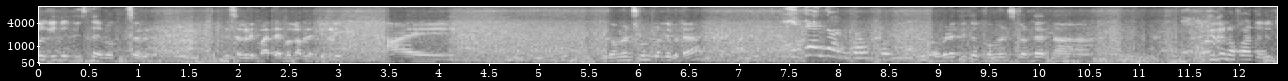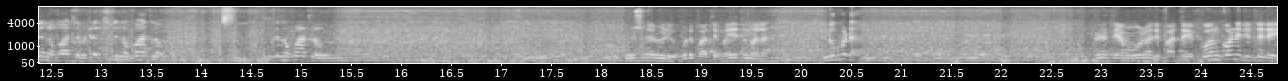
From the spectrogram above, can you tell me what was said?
बघ दिसत दिसतंय बघ सगळे. ते सगळे पाहत आहे बघ आपल्या तिकडे. हाय. कमेंट्स कोण करते बेटा? बेटा तिथं कमेंट्स करतायत ना. तिथे नको आता तिथे नको आता बेटा तिथे नको आतलं तिथे नको हात कृष्णा व्हिडिओ कुठे पाहते माहिती तुम्हाला? नको बेटा. बेटा त्या मोबाईलमध्ये पाहते कोण कोण आहे तिथं रे?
